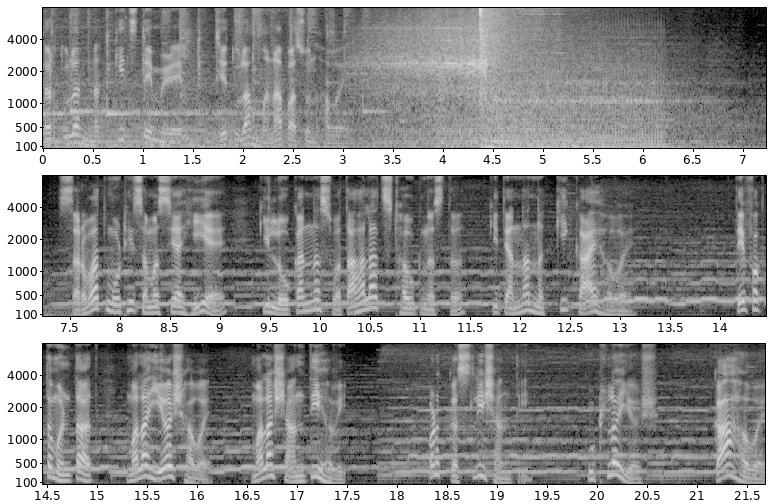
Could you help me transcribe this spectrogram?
तर तुला नक्कीच ते मिळेल जे तुला मनापासून हवंय. सर्वात मोठी समस्या ही आहे की लोकांना स्वतःलाच ठाऊक नसतं की त्यांना नक्की काय हवंय. ते फक्त म्हणतात मला यश हवंय मला शांती हवी. पण कसली शांती? कुठलं यश? का हवंय?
